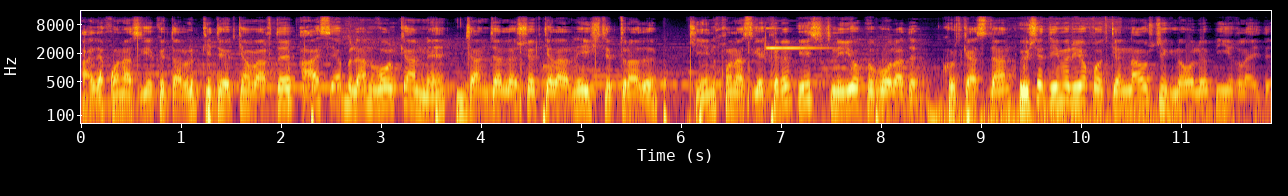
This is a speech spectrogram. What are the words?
Ali xonasiga ko'tarilib ketayotgan vaqti Asiya bilan Volkanni janjallashayotganlarini eshitib turadi. Keyin xonasiga kirib, eshikni yopib oladi. Kurtkasidan o'sha temir yo'qotgan naushnikni olib yig'laydi.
